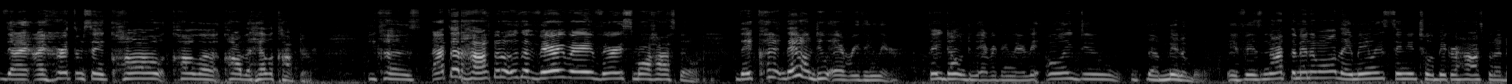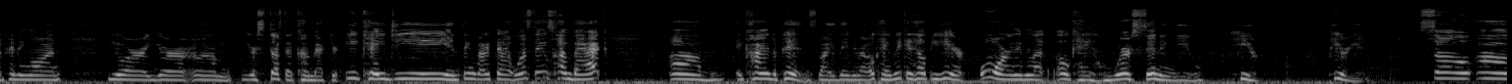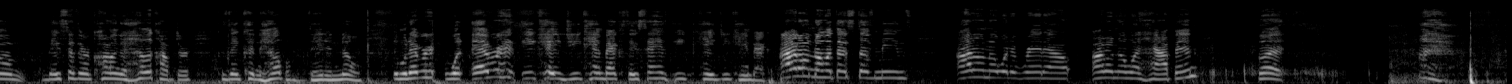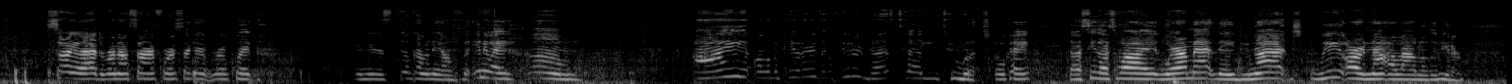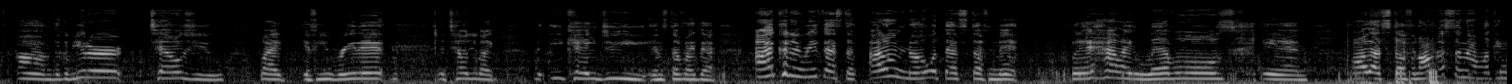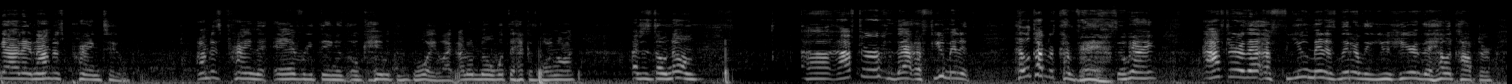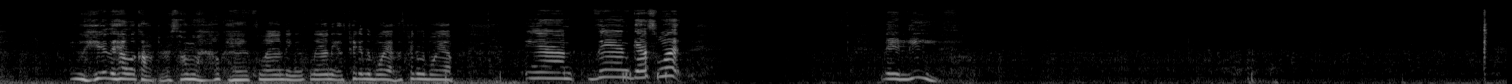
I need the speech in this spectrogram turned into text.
that I heard them say call call a call the helicopter because at that hospital it was a very very very small hospital. They couldn't. They don't do everything there. They don't do everything there. They only do the minimal. If it's not the minimal, they mainly send you to a bigger hospital depending on your your um your stuff that come back, your EKG and things like that. Once things come back, um, it kind of depends. Like they'd be like, okay, we can help you here, or they'd be like, okay, we're sending you here. Period. So um, they said they were calling a helicopter because they couldn't help him. They didn't know. And whatever whatever his EKG came back, they said his EKG came back. I don't know what that stuff means. I don't know what it read out. I don't know what happened, but. sorry I had to run outside for a second real quick. And it is still coming down. But anyway, um, I, on the computer, the computer does tell you too much, okay? Now, see, that's why where I'm at, they do not, we are not allowed on the computer. Um, the computer tells you, like, if you read it, it tells you, like, the EKG and stuff like that. I couldn't read that stuff. I don't know what that stuff meant, but it had like levels and all that stuff. And I'm just sitting there looking at it and I'm just praying too. I'm just praying that everything is okay with this boy. Like, I don't know what the heck is going on. I just don't know. Uh, after that, a few minutes, helicopters come fast, okay? After that, a few minutes, literally, you hear the helicopter. You hear the helicopter. So I'm like, okay, it's landing, it's landing, it's picking the boy up, it's picking the boy up. And then guess what? They leave.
